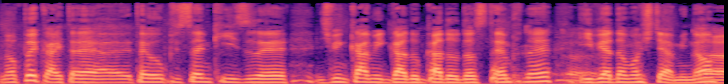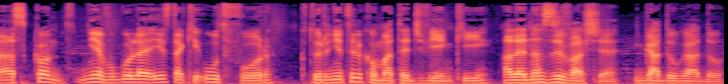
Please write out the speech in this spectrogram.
No pykaj te, te piosenki z dźwiękami gadu-gadu dostępny i wiadomościami, no. A, a skąd? Nie, w ogóle jest taki utwór, który nie tylko ma te dźwięki, ale nazywa się Gadu Gadu.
